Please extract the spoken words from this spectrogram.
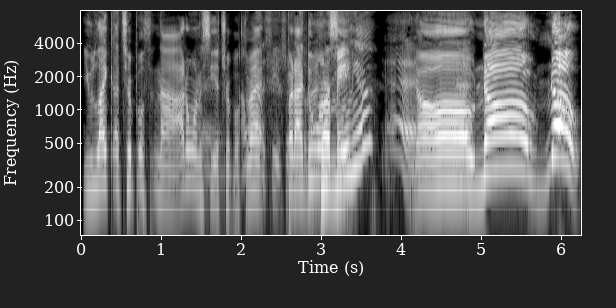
you like a triple? Th- nah, I don't want to see a triple threat. wanna see a but I do want for to see. Mania. Yeah. No, no, no.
